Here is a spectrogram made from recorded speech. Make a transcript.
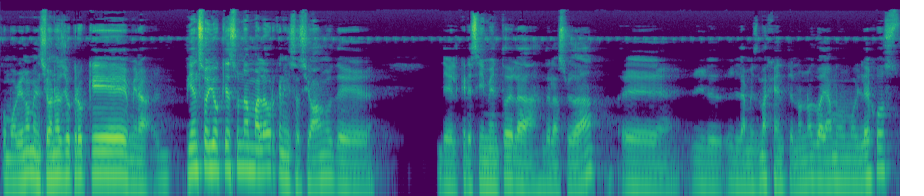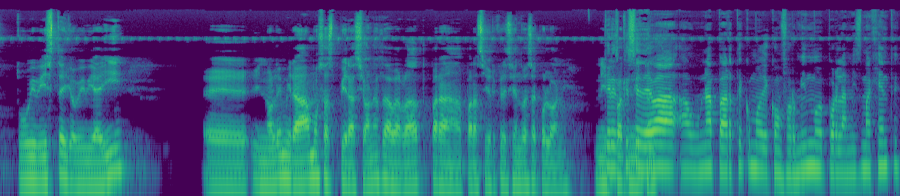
como bien lo mencionas, yo creo que, mira, pienso yo que es una mala organización de, del crecimiento de la, de la ciudad eh, y, y la misma gente. No nos vayamos muy lejos. Tú viviste, yo viví ahí eh, y no le mirábamos aspiraciones, la verdad, para, para seguir creciendo esa colonia. Ni ¿Crees que se deba a una parte como de conformismo por la misma gente?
